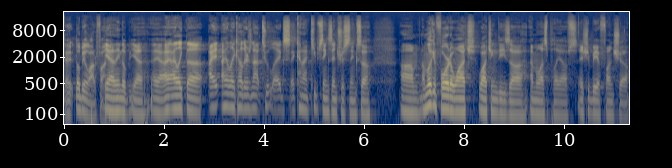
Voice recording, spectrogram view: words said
They- They'll be a lot of fun. Yeah, I think they'll. Yeah, yeah. I, I like the. I, I like how there's not two legs. It kind of keeps things interesting. So, um, I'm looking forward to watch watching these uh, MLS playoffs. It should be a fun show.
